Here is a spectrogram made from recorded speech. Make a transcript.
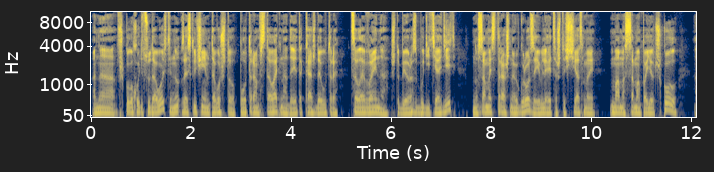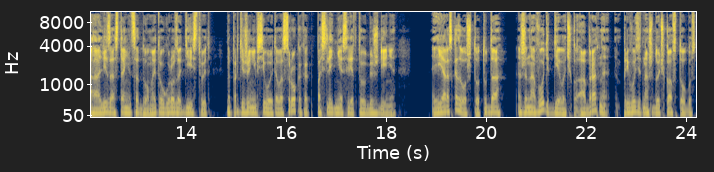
она в школу ходит с удовольствием, ну, за исключением того, что по утрам вставать надо, это каждое утро – целая война, чтобы ее разбудить и одеть. Но самой страшной угрозой является, что сейчас мы, мама сама пойдет в школу, а Лиза останется дома. Эта угроза действует на протяжении всего этого срока как последнее средство убеждения. И я рассказывал, что туда жена водит девочку, а обратно привозит нашу дочку автобус.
